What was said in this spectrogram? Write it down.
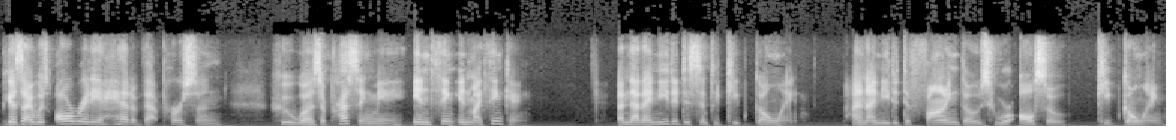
because I was already ahead of that person who was oppressing me in think in my thinking and that I needed to simply keep going. and I needed to find those who were also keep going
